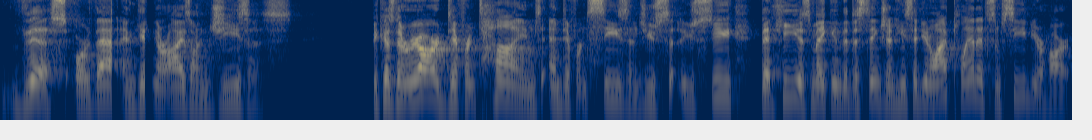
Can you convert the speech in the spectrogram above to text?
this or that and getting our eyes on Jesus. Because there are different times and different seasons. You, you see that he is making the distinction. He said, You know, I planted some seed in your heart.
